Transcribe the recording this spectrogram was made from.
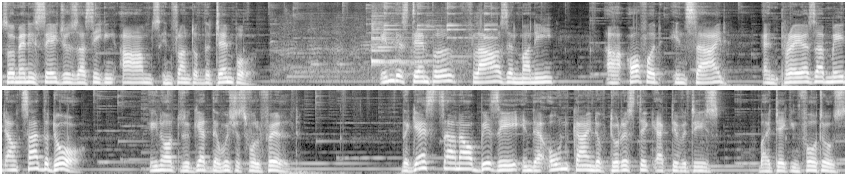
So many sages are seeking alms in front of the temple. In this temple, flowers and money are offered inside and prayers are made outside the door in order to get their wishes fulfilled. The guests are now busy in their own kind of touristic activities by taking photos.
